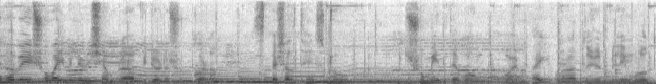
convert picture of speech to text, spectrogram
এভাবেই সবাই মিলেমিশে আমরা ভিডিওটা শুট করলাম। স্পেশাল থ্যাঙ্কস টু সুমিত এবং ওয়ান ভাই ওরা দুজন মিলে মূলত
